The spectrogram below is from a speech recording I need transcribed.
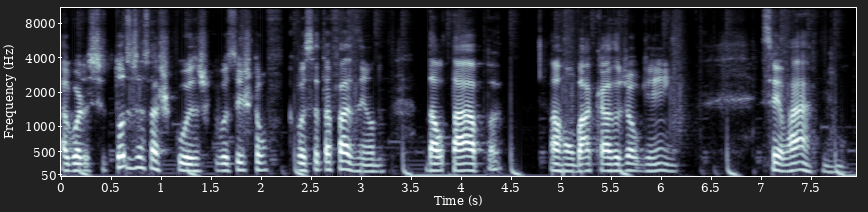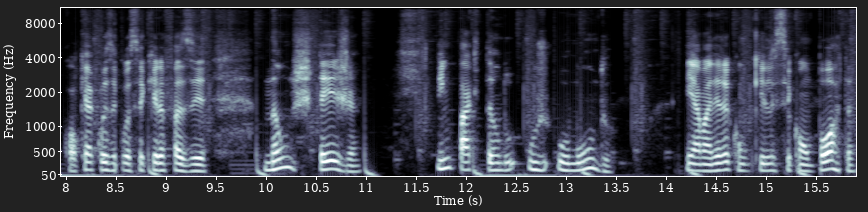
Agora, se todas essas coisas que você estão, que você está fazendo, dar o tapa, arrombar a casa de alguém, sei lá, irmão, qualquer coisa que você queira fazer, não esteja impactando o, o mundo e a maneira com que ele se comporta,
